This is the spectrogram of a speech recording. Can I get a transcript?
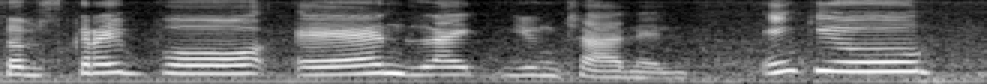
subscribe po and like yung channel. Thank you!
